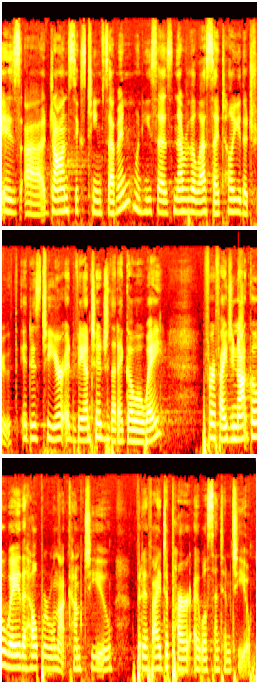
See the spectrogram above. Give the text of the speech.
is uh, John 16, 7, when he says, Nevertheless, I tell you the truth. It is to your advantage that I go away. For if I do not go away, the Helper will not come to you. But if I depart, I will send him to you.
